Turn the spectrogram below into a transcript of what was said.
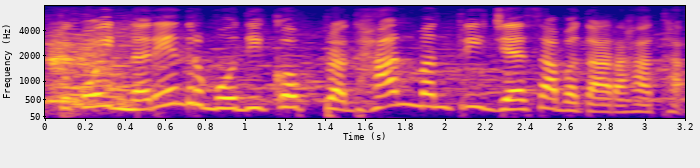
तो कोई नरेंद्र मोदी को प्रधानमंत्री जैसा बता रहा था।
